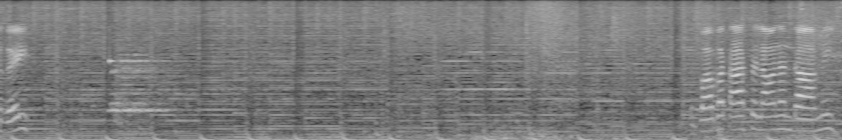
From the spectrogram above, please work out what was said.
Tayo, guys. Magpapataas na lang ako ng damage.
